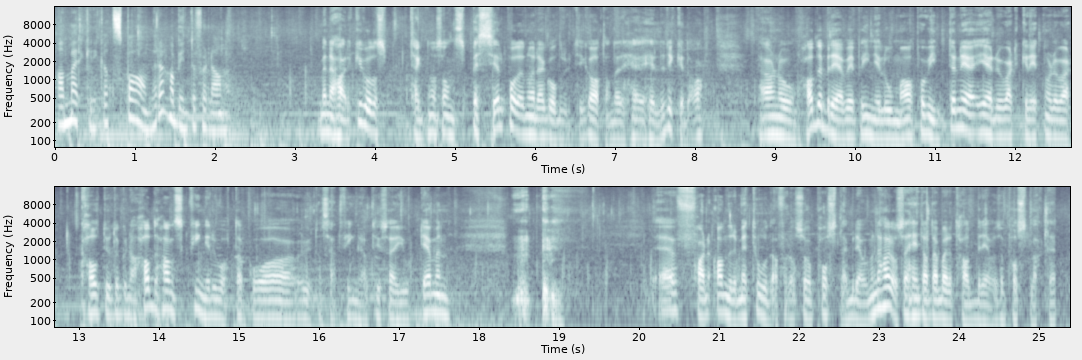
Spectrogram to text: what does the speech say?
Han merker ikke at spanere har begynt å følge han. Men jeg har ikke gått og tenkt noe sånn spesielt på det når jeg har gått rundt i gatene. Heller ikke da. Jeg har nå hatt brevet på innerlomma, og på vinteren er det jo vært greit når det har vært kaldt ute å kunne hatt hansk fingervotter på uten å sette fingeravtrykk, så har jeg gjort det. Men jeg fant andre metoder for å postlegge brevet. Men det har også hendt at jeg bare har tatt brevet og postlagt det.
